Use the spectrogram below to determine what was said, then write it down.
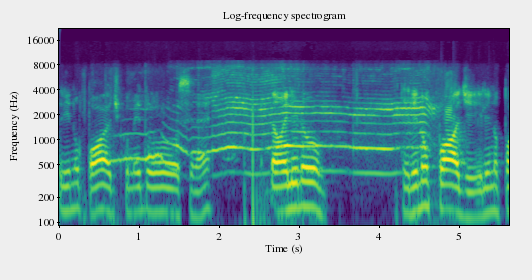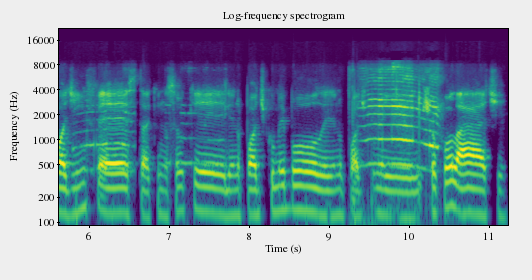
ele não pode comer doce, né? Então ele não, ele não pode, ele não pode ir em festa, que não sei o que, ele não pode comer bolo, ele não pode comer chocolate.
